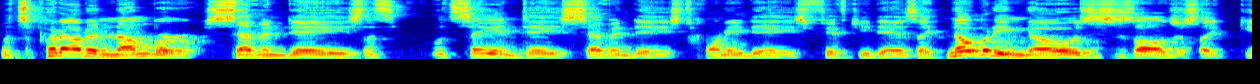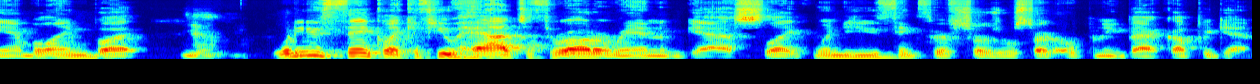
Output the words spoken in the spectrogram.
let's put out a number seven days let's let's say in days seven days 20 days 50 days like nobody knows this is all just like gambling but yeah. what do you think like if you had to throw out a random guess like when do you think thrift stores will start opening back up again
